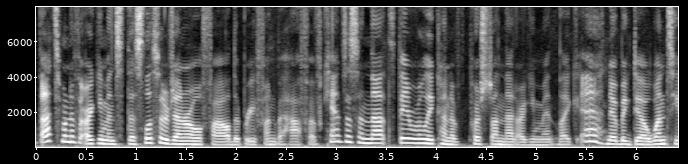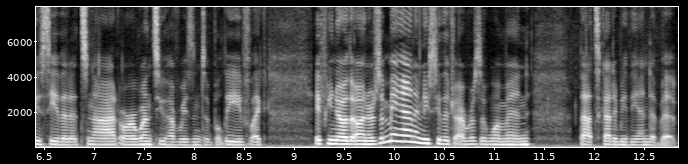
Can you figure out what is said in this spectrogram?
that's one of the arguments. The Solicitor General filed a brief on behalf of Kansas, and that's they really kind of pushed on that argument, like, eh, no big deal. Once you see that it's not, or once you have reason to believe, like, if you know the owner's a man and you see the driver's a woman, that's got to be the end of it.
